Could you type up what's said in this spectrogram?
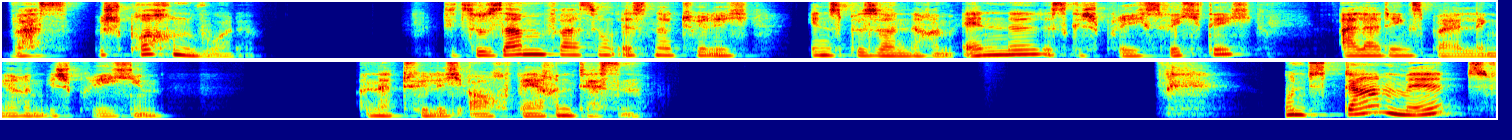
was besprochen wurde. Die Zusammenfassung ist natürlich insbesondere am Ende des Gesprächs wichtig, allerdings bei längeren Gesprächen natürlich auch währenddessen. Und damit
